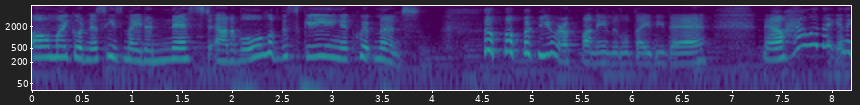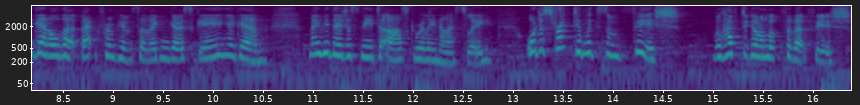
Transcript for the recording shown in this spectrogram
Oh my goodness, he's made a nest out of all of the skiing equipment. You're a funny little baby bear. Now, how are they going to get all that back from him so they can go skiing again? Maybe they just need to ask really nicely. Or distract him with some fish. We'll have to go and look for that fish.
